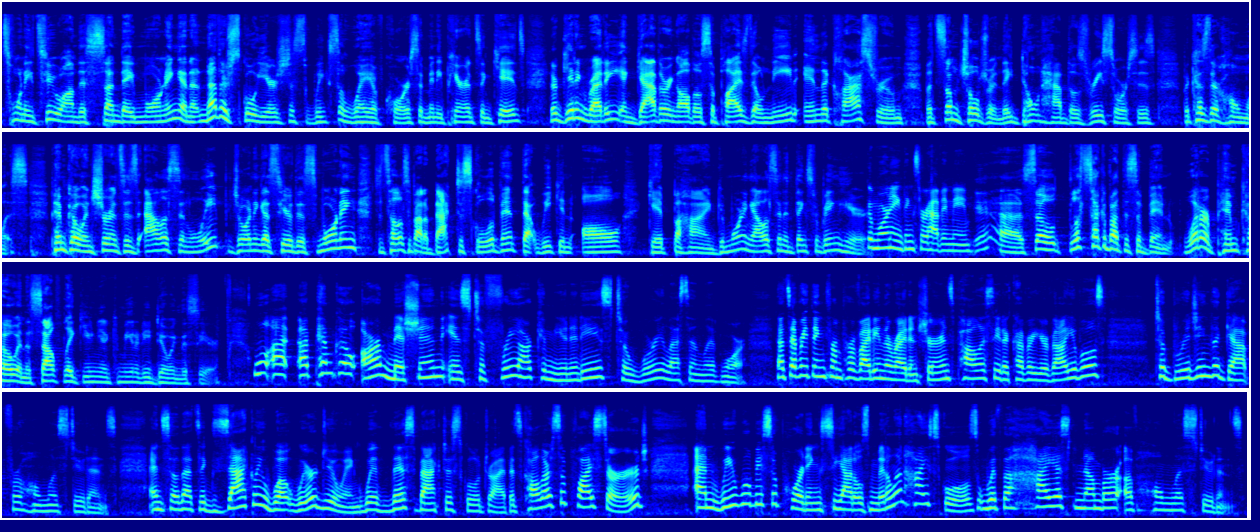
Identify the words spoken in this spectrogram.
822 on this Sunday morning, and another school year is just weeks away, of course. And many parents and kids, they're getting ready and gathering all those supplies they'll need in the classroom. But some children, they don't have those resources because they're homeless. PEMCO Insurance's Allison Leep joining us here this morning to tell us about a back to school event that we can all get behind. Good morning, Allison, and thanks for being here. Good morning. Thanks for having me. Yeah, so let's talk about this event. What are PEMCO and the South Lake Union community doing this year? Well, at, at PEMCO, our mission is to free our communities to worry less and live more. That's everything from providing the right insurance policy to cover your valuables to bridging the gap for homeless students. And so that's exactly what we're doing with this back to school drive. It's called our Supply Surge, and we will be supporting Seattle's middle and high schools with the highest number of homeless students.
